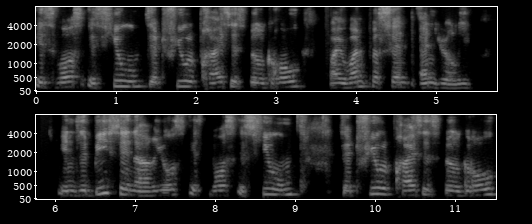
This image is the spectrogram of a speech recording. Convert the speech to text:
it was assumed that fuel prices will grow by 1% annually. In the B scenarios, it was assumed that fuel prices will grow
